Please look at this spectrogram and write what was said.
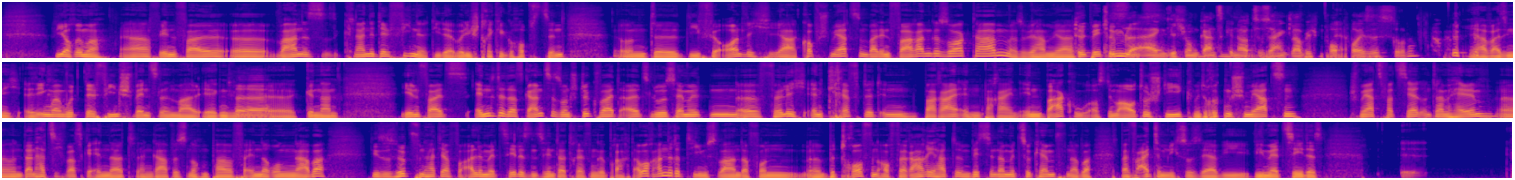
wie auch immer. Ja, auf jeden Fall äh, waren es kleine Delfine, die da über die Strecke gehopst sind und äh, die für ordentlich ja, Kopfschmerzen bei den Fahrern gesorgt haben. Also wir haben ja Tümmler eigentlich, um ganz genau zu sein, glaube ich, Porpoises, ja. oder? Ja, weiß ich nicht. Also irgendwann wurde Delfinschwänzeln mal irgendwie äh. genannt. Jedenfalls endete das Ganze so ein Stück weit, als Lewis Hamilton äh, völlig entkräftet in Bahrain, in Bahrain, in Baku aus dem Auto stieg mit Rückenschmerzen schmerzverzerrt unterm Helm äh, und dann hat sich was geändert. Dann gab es noch ein paar Veränderungen, aber dieses Hüpfen hat ja vor allem Mercedes ins Hintertreffen gebracht. Aber auch andere Teams waren davon äh, betroffen. Auch Ferrari hatte ein bisschen damit zu kämpfen, aber bei weitem nicht so sehr wie, wie Mercedes. Äh,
